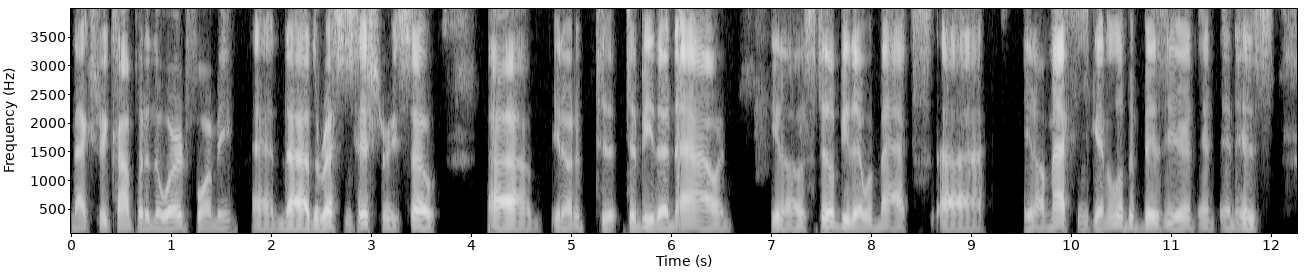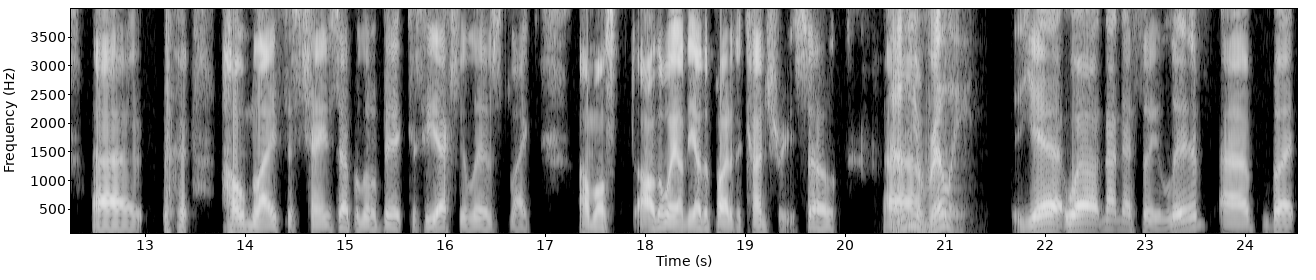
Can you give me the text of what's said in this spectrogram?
Max Recon put in the word for me, and the rest is history. So, um, you know, to, to to be there now and you know, still be there with Max. Uh, you know, Max is getting a little bit busier and, and, his uh, home life has changed up a little bit because he actually lives like almost all the way on the other part of the country. So, does um, he really? Yeah, well, not necessarily live, uh, but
